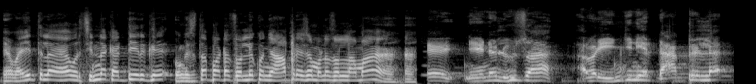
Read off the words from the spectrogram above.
என் வயித்துல ஒரு சின்ன கட்டி இருக்கு. உங்கள் சித்தப்பாட்ட சொல்லி கொஞ்சம் ஆப்ரேஷன் பண்ண சொல்லலாமா? ஏய் நீ என்ன லூசா? அவர் இன்ஜினியர் டாக்டர் இல்ல.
